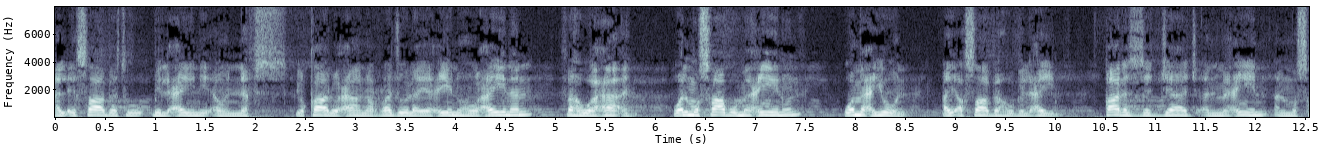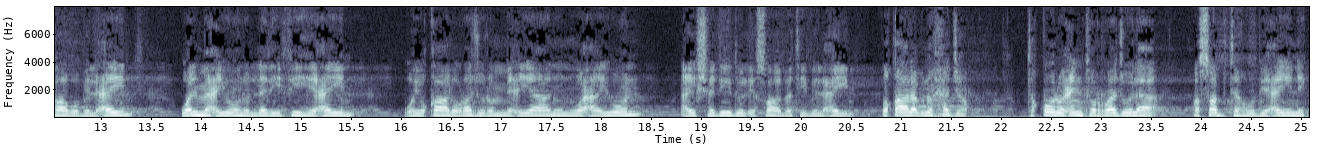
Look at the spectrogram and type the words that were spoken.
الإصابة بالعين أو النفس. يقال عان الرجل يعينه عينا فهو عائن والمصاب معين ومعيون أي أصابه بالعين. قال الزجاج المعين المصاب بالعين والمعيون الذي فيه عين ويقال رجل معيان وعيون أي شديد الإصابة بالعين. وقال ابن حجر تقول عنت الرجل أصبته بعينك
